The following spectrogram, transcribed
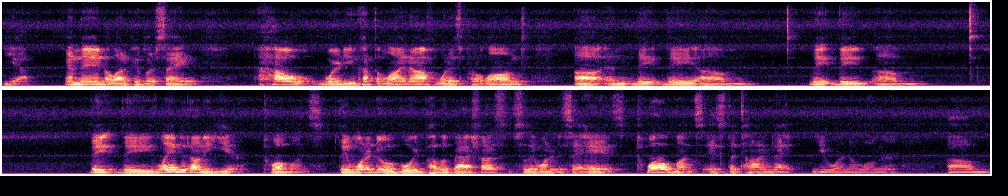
yeah. And then a lot of people are saying how where do you cut the line off? What is prolonged? Uh, and they they um, they they um, they they landed on a year, twelve months. They wanted to avoid public backlash, so they wanted to say, hey, it's twelve months is the time that you are no longer um,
